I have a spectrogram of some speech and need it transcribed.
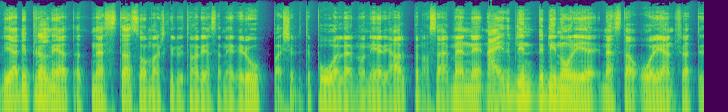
Vi hade ju planerat att nästa sommar skulle vi ta en resa ner i Europa, köra lite Polen och ner i Alperna och så här. Men eh, nej, det blir, det blir Norge nästa år igen för att eh,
